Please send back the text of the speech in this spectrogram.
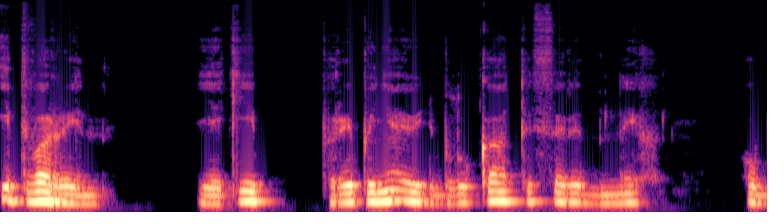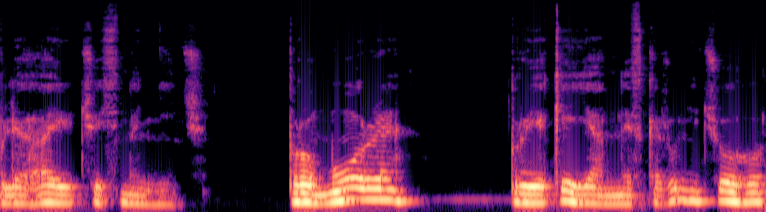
і тварин, які припиняють блукати серед них, облягаючись на ніч, про море, про яке я не скажу нічого,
